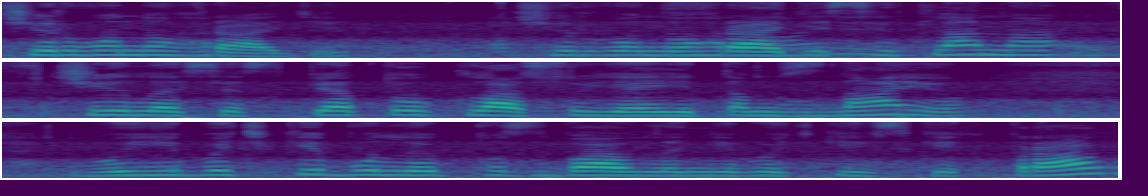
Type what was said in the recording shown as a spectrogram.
в Червонограді. Червонограді Світлана вчилася з п'ятого класу, я її там знаю, бо її батьки були позбавлені батьківських прав.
